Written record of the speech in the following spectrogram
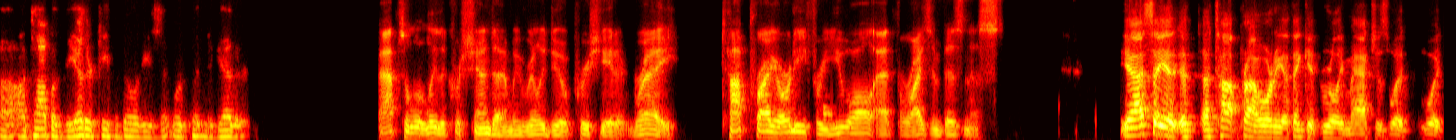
uh, on top of the other capabilities that we're putting together. Absolutely the crescendo, and we really do appreciate it. Ray, top priority for you all at Verizon Business. Yeah, I say a, a, top priority. I think it really matches what what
